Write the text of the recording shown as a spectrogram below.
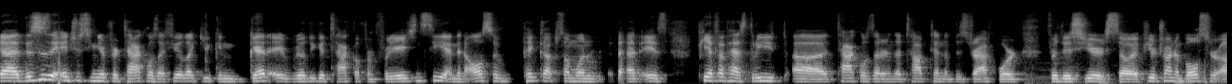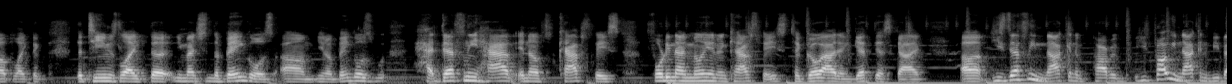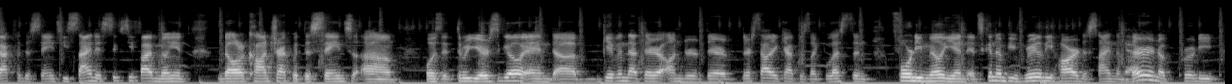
Yeah, this is an interesting year for tackles. I feel like you can get a really good tackle from free agency and then also pick up someone that is PFF has three uh, tackles that are in the top 10 of this draft board for this year. So if you're trying to bolster up like the, the teams like the, you mentioned the Bengals, um, you know, Bengals ha- definitely have enough cap space, 49 million in cap space to go out and get this guy. Uh, he's definitely not going to probably he's probably not going to be back for the Saints. He signed a 65 million dollar contract with the Saints. Um, was it three years ago? And uh, given that they're under their their salary cap is like less than 40 million, it's going to be really hard to sign them. Yeah. They're in a pretty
